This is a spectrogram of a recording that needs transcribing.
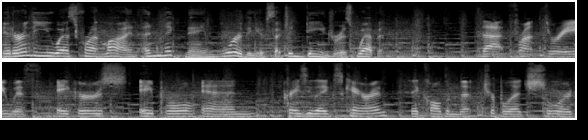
It earned the U.S. front line a nickname worthy of such a dangerous weapon. That front three with Akers, April, and Crazy Legs Karen, they called them the triple edged sword.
